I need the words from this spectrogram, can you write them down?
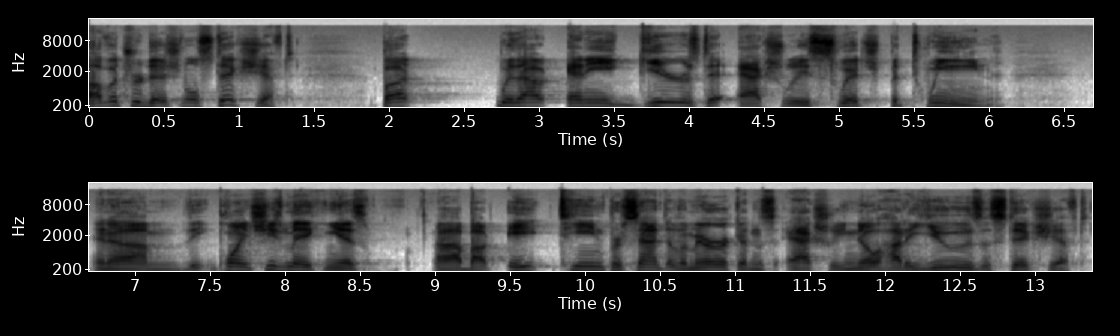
of a traditional stick shift, but without any gears to actually switch between. And um, the point she's making is uh, about 18% of Americans actually know how to use a stick shift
